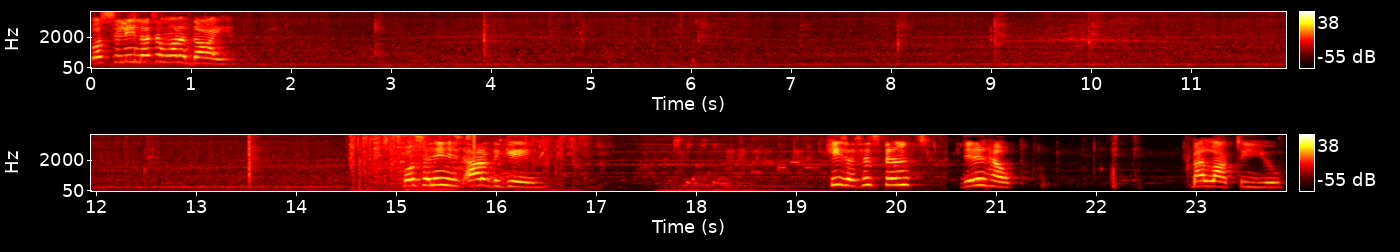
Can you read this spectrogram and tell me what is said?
But Selene doesn't want to die. But is out of the game. His assistant didn't help. Bad luck to you.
